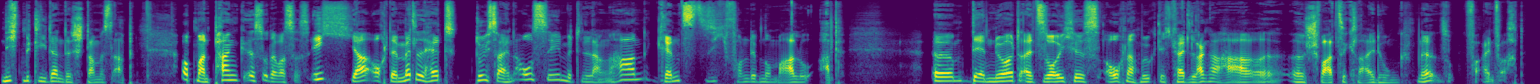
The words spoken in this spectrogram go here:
Nichtmitgliedern des Stammes ab. Ob man Punk ist oder was weiß ich, ja, auch der Metalhead durch sein Aussehen mit den langen Haaren grenzt sich von dem Normalo ab ähm, der Nerd als solches auch nach Möglichkeit lange Haare, äh, schwarze Kleidung, ne, so vereinfacht.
